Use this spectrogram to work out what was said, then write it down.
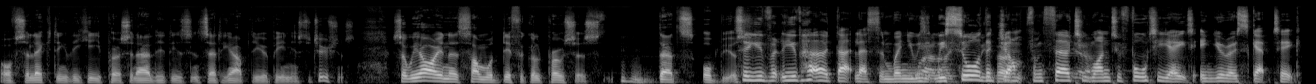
of selecting the key personalities and setting up the European institutions. So we are in a somewhat difficult process. Mm -hmm. That's obvious. So you've you've heard that lesson when you well, we I saw the jump from 31 yeah. to 48 in Eurosceptic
